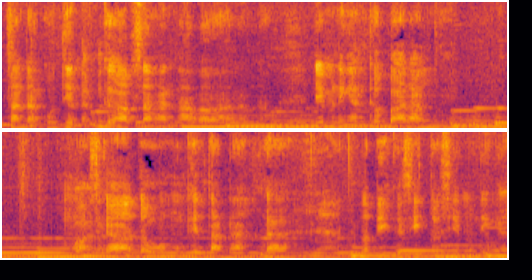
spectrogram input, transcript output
tanda kutip, Tanda kutip. keabsahan halal haramna dia mendingan ke barang. Emas kah atau mungkin tanah kah? Ya. Lebih ke situ sih mendingan.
